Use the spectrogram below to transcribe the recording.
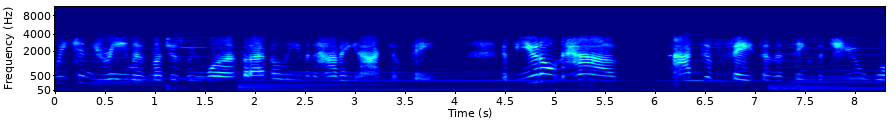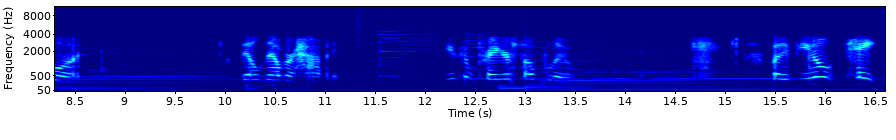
we can dream as much as we want, but I believe in having active faith. If you don't have active faith in the things that you want, they'll never happen. You can pray yourself blue. But if you don't take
